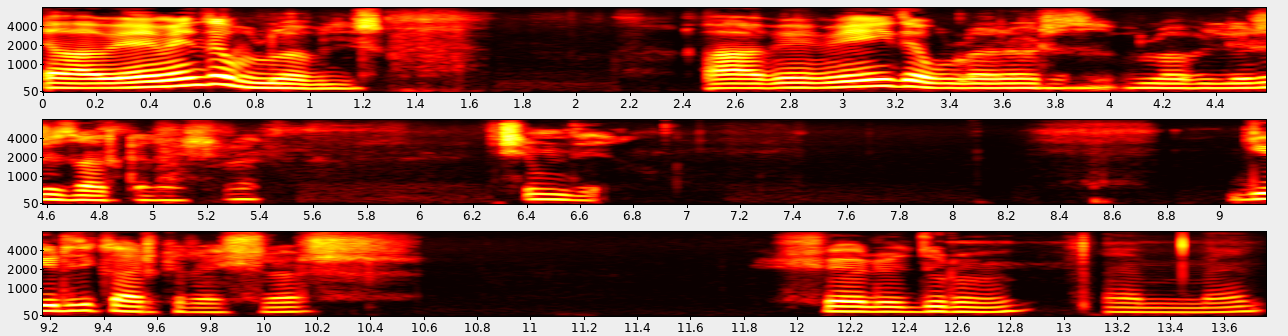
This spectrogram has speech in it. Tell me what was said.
Ya AVM de bulabilir. AVM'yi de buluruz, bulabiliriz arkadaşlar. Şimdi girdik arkadaşlar. Şöyle durun hemen.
